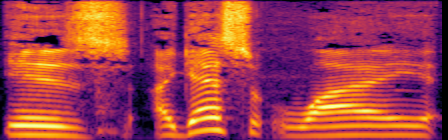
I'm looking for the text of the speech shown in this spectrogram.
is, I guess, why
